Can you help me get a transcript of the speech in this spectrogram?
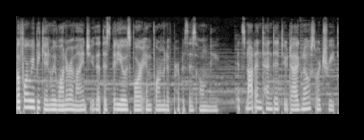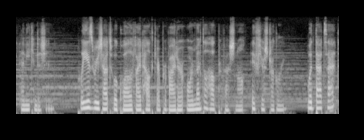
Before we begin, we wanna remind you that this video is for informative purposes only. It's not intended to diagnose or treat any condition please reach out to a qualified healthcare provider or mental health professional if you're struggling. With that said,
